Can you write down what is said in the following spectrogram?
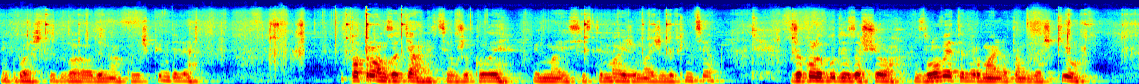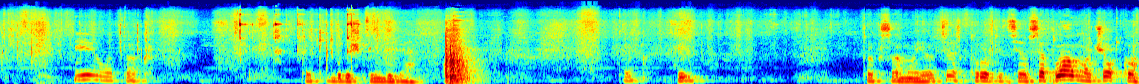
Як бачите, два одинакові шпінделя. Патрон затягнеться вже коли він має сісти майже майже до кінця. Вже коли буде за що зловити нормально, там за шкіл. І отак. Такі будуть шпінделя. Так. І так само і оце крутиться. Все плавно, чітко.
